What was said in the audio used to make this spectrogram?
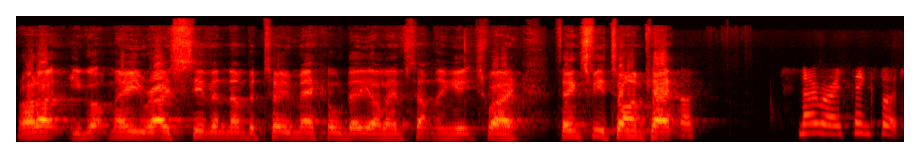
Righto, you got me. Race seven, number two, Mackle D. I'll have something each way. Thanks for your time, Kate. No worries. Thanks much.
